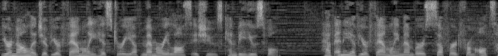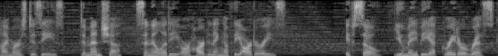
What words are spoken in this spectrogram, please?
Your knowledge of your family history of memory loss issues can be useful. Have any of your family members suffered from Alzheimer's disease, dementia, senility or hardening of the arteries? If so, you may be at greater risk.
